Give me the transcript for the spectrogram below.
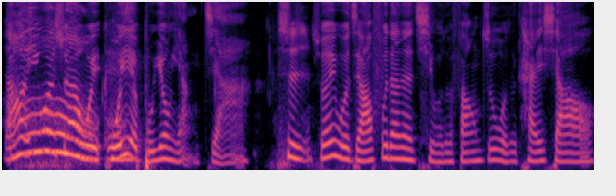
然后，因为虽然我、我也不用养家，是所以我只要负担得起我的房租、我的开销，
